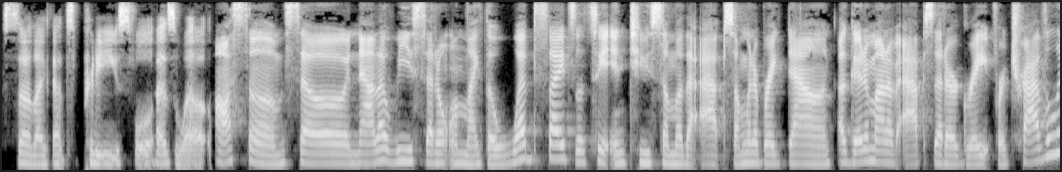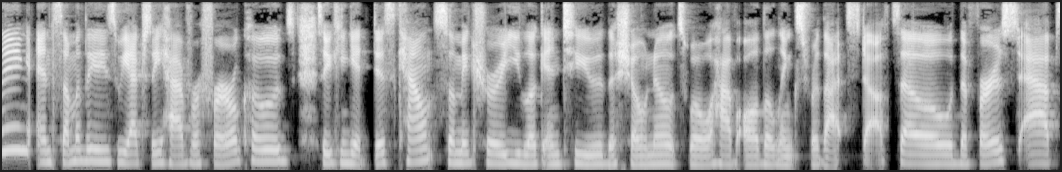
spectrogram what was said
So like that's pretty useful as well. Awesome. So now that we settle on like the websites, let's get into some of the apps. So I'm to break down a good amount of apps that are great for traveling. And some of these we actually have referral codes so you can get discounts. So make sure you look into the show notes where we'll have all the links for that stuff. So the first apps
